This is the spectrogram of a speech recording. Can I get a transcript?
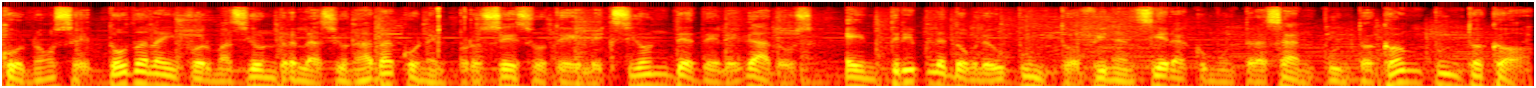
Conoce toda la información relacionada con el proceso de elección de delegados en www.financieracomultrasan.com.co.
